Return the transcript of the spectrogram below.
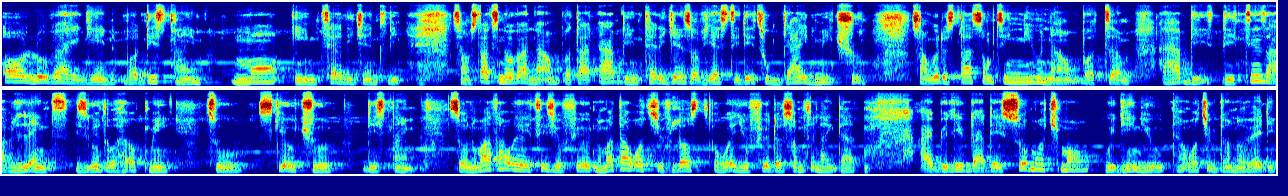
all over again, but this time more intelligently. So I'm starting over now, but I have the intelligence of yesterday to guide me through. So I'm going to start something new now, but um, I have the, the things I've learned is going to help me to scale through this time. So no matter where it is you feel, no matter what you've lost or where you failed or something like that, I believe that there's so much more within you than what you've done already.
